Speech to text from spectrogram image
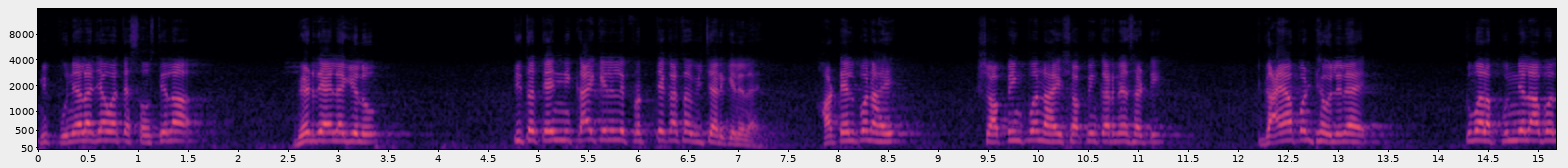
मी पुण्याला जेव्हा त्या संस्थेला भेट द्यायला गेलो तिथं त्यांनी काय केलेलं आहे? प्रत्येकाचा विचार केलेला आहे. हॉटेल पण आहे शॉपिंग पण आहे शॉपिंग करण्यासाठी. गाया पण ठेवलेल्या आहे. तुम्हाला पुण्य लाभल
